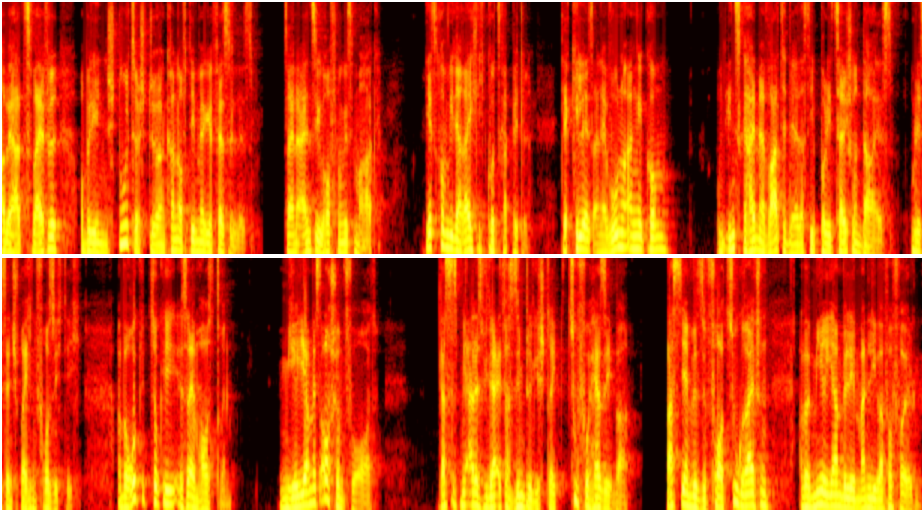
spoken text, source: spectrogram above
Aber er hat Zweifel, ob er den Stuhl zerstören kann, auf dem er gefesselt ist. Seine einzige Hoffnung ist Mark. Jetzt kommen wieder reichlich Kurzkapitel. Der Killer ist an der Wohnung angekommen und insgeheim erwartet er, dass die Polizei schon da ist und ist entsprechend vorsichtig. Aber rucki ist er im Haus drin. Miriam ist auch schon vor Ort. Das ist mir alles wieder etwas simpel gestrickt, zu vorhersehbar. Bastian will sofort zugreifen, aber Miriam will den Mann lieber verfolgen.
